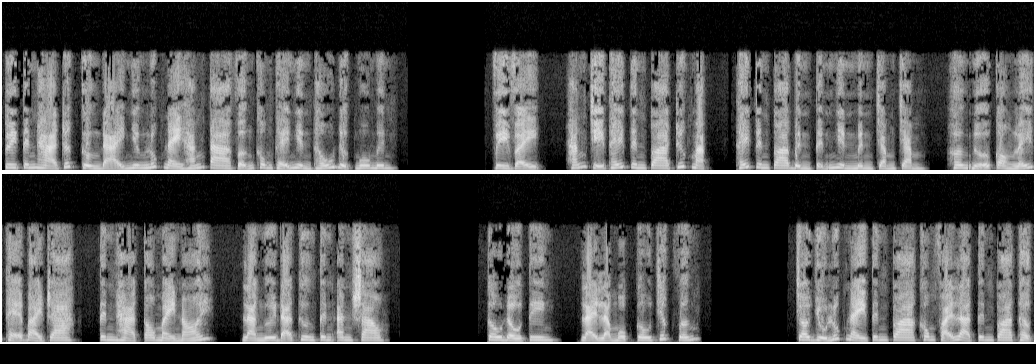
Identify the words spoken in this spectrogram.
Tuy tinh hà rất cường đại nhưng lúc này hắn ta vẫn không thể nhìn thấu được ngô minh. Vì vậy, hắn chỉ thấy tinh toa trước mặt, thấy tinh toa bình tĩnh nhìn mình chằm chằm, hơn nữa còn lấy thẻ bài ra, tinh hà cau mày nói, là ngươi đã thương tinh anh sao? Câu đầu tiên lại là một câu chất vấn cho dù lúc này tinh toa không phải là tinh toa thật,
